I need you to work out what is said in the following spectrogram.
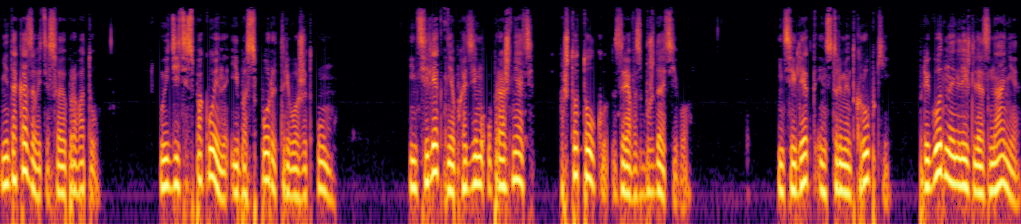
Не доказывайте свою правоту. Уйдите спокойно, ибо споры тревожат ум. Интеллект необходимо упражнять, а что толку зря возбуждать его? Интеллект – инструмент крупкий, пригодный лишь для знания,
